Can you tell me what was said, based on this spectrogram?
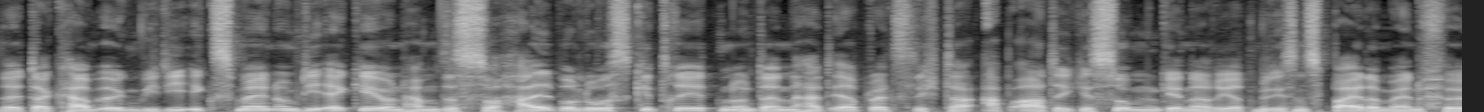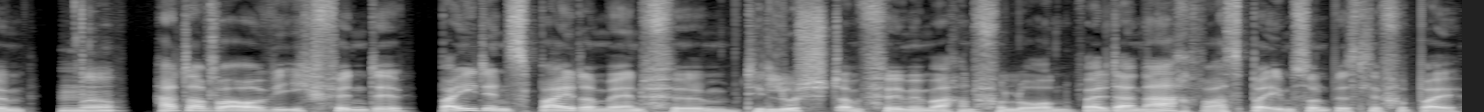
Ne, Da kam irgendwie die X-Men um die Ecke und haben das so halber losgetreten und dann hat er plötzlich da abartige Summen generiert mit diesem Spider-Man-Film. Na, Hat aber auch, wie ich finde, bei den Spider-Man-Filmen die Lust am Filmemachen verloren, weil danach war es bei ihm so ein bisschen vorbei.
